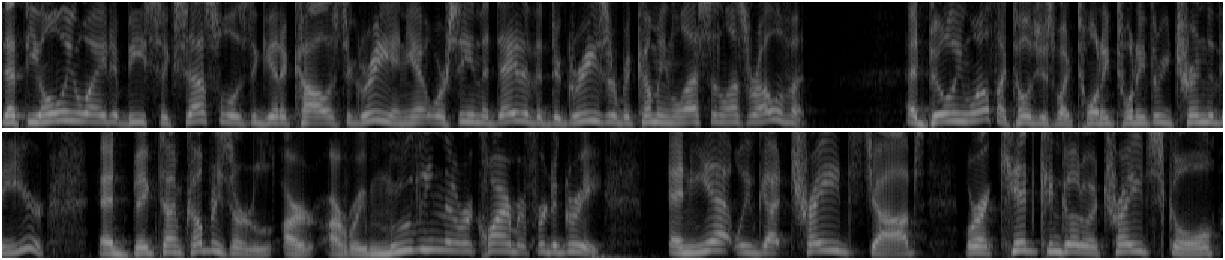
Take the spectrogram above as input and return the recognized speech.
that the only way to be successful is to get a college degree. And yet we're seeing the data that degrees are becoming less and less relevant. At Building Wealth, I told you it's my 2023 trend of the year. And big time companies are, are, are removing the requirement for degree. And yet we've got trades jobs where a kid can go to a trade school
